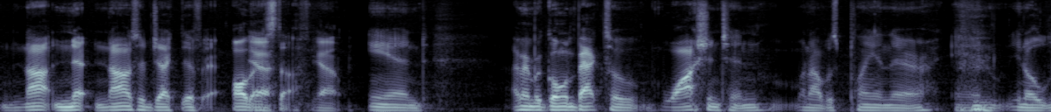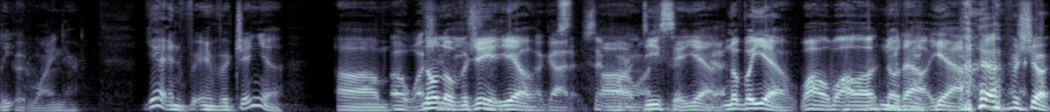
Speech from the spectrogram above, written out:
not ne- non-subjective, all that yeah. stuff. Yeah. And I remember going back to Washington when I was playing there, and you know, le- Good wine there. yeah, in, in Virginia. Um, Oh, no, Washington, no, DC. Virginia. Yeah, I got it. St. Uh, DC. Yeah. Yeah. no, but yeah, Walla Walla, no doubt. Yeah, for sure.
